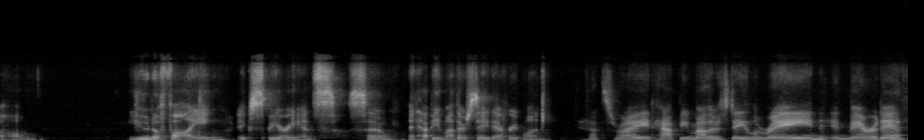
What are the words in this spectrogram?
um, unifying experience. So, and happy Mother's Day to everyone. That's right. Happy Mother's Day, Lorraine and Meredith.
